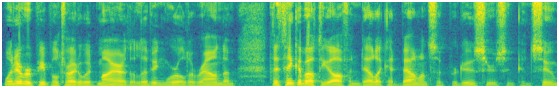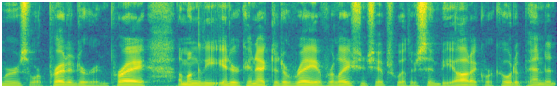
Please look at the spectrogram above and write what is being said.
Whenever people try to admire the living world around them, they think about the often delicate balance of producers and consumers, or predator and prey, among the interconnected array of relationships, whether symbiotic or codependent,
